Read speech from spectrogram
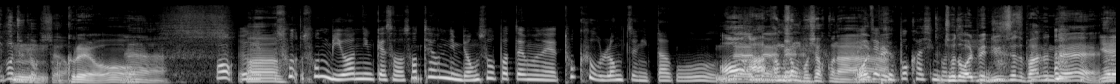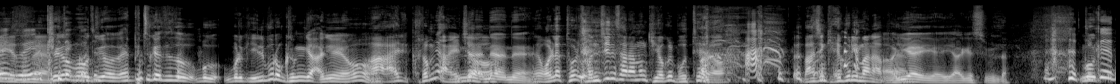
해본 적이 없어요. 음, 그래요. 네. 어, 여기 아. 손, 손미화님께서 서태훈님 명수 오빠 때문에 토크 울렁증 있다고. 어, 네, 아, 네, 방송 네. 보셨구나. 이제 얼핏- 극복하신 건지. 저도 얼핏 뉴스에서 봤는데 예, 왜- 예, 왜 선배. 이렇게 제가 뭐 해피투게더에서 뭐, 뭐 이렇게 일부러 그런 게 아니에요. 아, 알- 그럼요, 알죠. 네, 네, 네. 원래 돌 던진 사람은 기억을 못 해요. 맞은 개구리만 아파요. 아, 예, 예, 예, 알겠습니다. 뭐, 뒤끝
